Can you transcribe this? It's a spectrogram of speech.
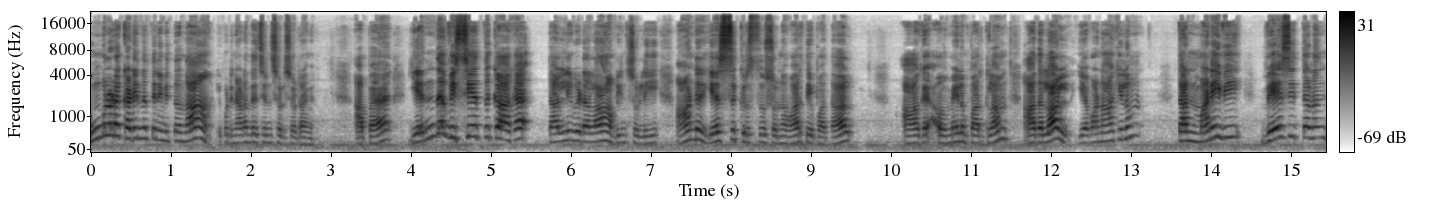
உங்களோட கடினத்து நிமித்தம் தான் இப்படி நடந்துச்சுன்னு சொல்லி சொல்கிறாங்க அப்போ எந்த விஷயத்துக்காக தள்ளிவிடலாம் அப்படின்னு சொல்லி ஆண்டர் இயேசு கிறிஸ்து சொன்ன வார்த்தையை பார்த்தால் ஆக மேலும் பார்க்கலாம். ஆதலால் எவனாகிலும் தன் மனைவி வேசித்தனம்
